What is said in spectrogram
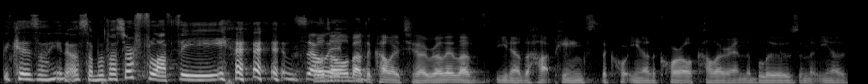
because uh, you know some of us are fluffy, and so well, it's it- all about the color too. I really love you know the hot pinks, the cor- you know the coral color, and the blues, and the you know,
